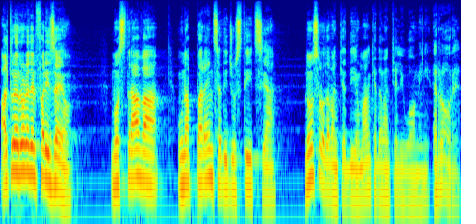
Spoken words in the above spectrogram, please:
Altro errore del fariseo, mostrava un'apparenza di giustizia non solo davanti a Dio, ma anche davanti agli uomini. Errore,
